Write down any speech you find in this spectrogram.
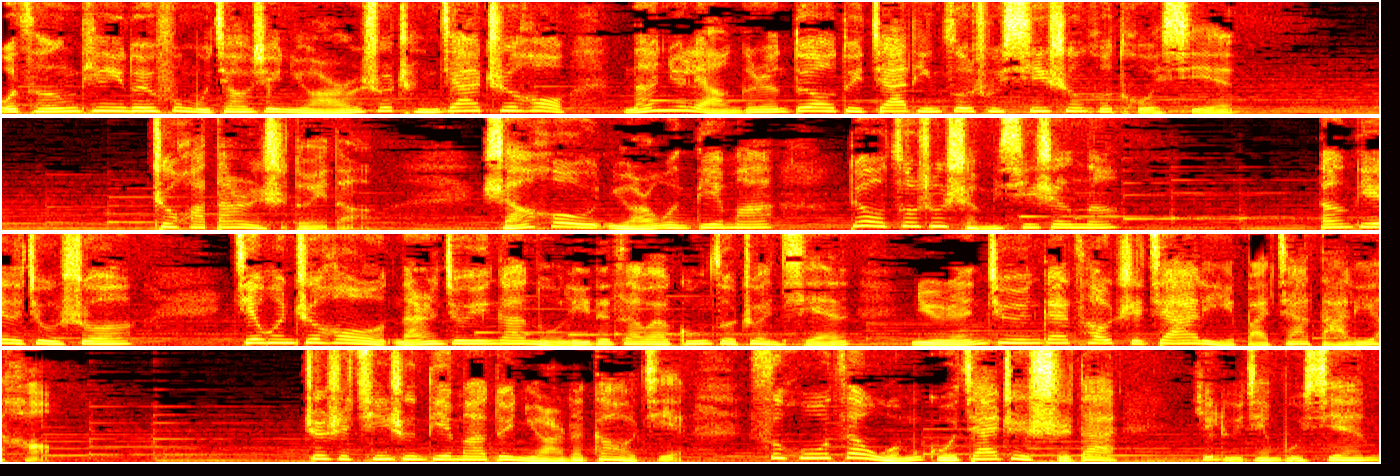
我曾听一对父母教训女儿说：“成家之后，男女两个人都要对家庭做出牺牲和妥协。”这话当然是对的。然后女儿问爹妈：“都要做出什么牺牲呢？”当爹的就说：“结婚之后，男人就应该努力的在外工作赚钱，女人就应该操持家里，把家打理好。”这是亲生爹妈对女儿的告诫，似乎在我们国家这时代也屡见不鲜。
